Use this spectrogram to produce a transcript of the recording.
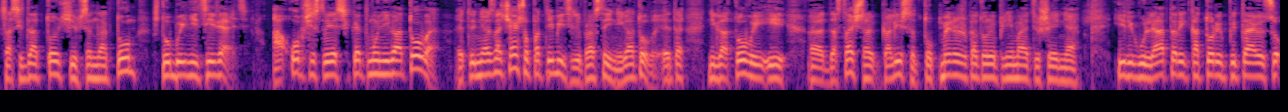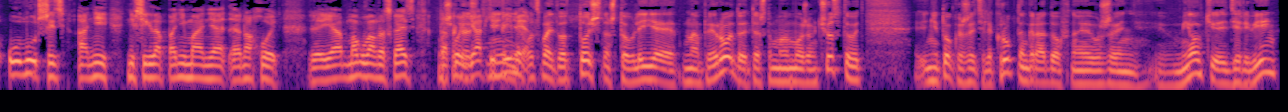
сосредоточимся на том, чтобы не терять. А общество, если к этому не готово, это не означает, что потребители простые не готовы. Это не готовы и э, достаточно количество топ-менеджеров, которые принимают решения, и регуляторы, которые пытаются улучшить, они не всегда понимание э, находят. Э, я могу вам рассказать ну, такой конечно, яркий не, пример. Не, вот смотрите, вот точно, что влияет на природу, это что мы можем чувствовать, не только жители крупных городов, но и уже мелкие, деревень,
